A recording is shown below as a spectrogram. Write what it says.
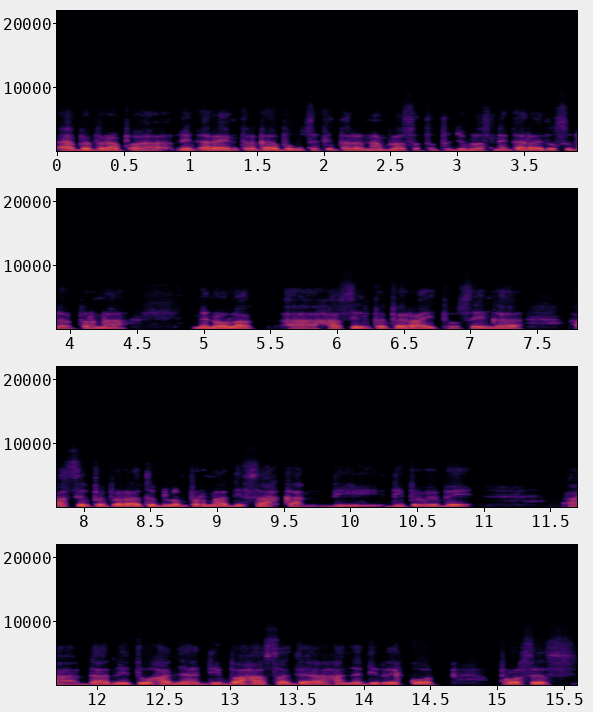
beberapa negara yang tergabung sekitar 16 atau 17 negara itu sudah pernah menolak uh, hasil PPRA itu. Sehingga hasil PPRA itu belum pernah disahkan di di PBB uh, dan itu hanya dibahas saja hanya direkod proses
